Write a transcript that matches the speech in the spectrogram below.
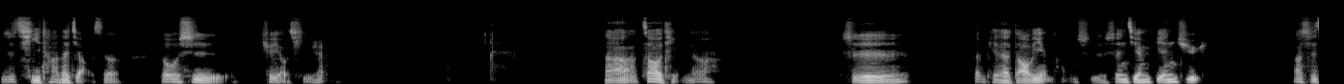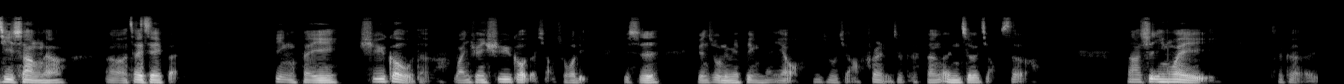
其实其他的角色都是确有其人。那赵婷呢，是本片的导演，同时身兼编剧。那实际上呢，呃，在这本并非虚构的、完全虚构的小说里。其实原著里面并没有女主角 Fern 这个芬恩这个角色，那是因为这个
